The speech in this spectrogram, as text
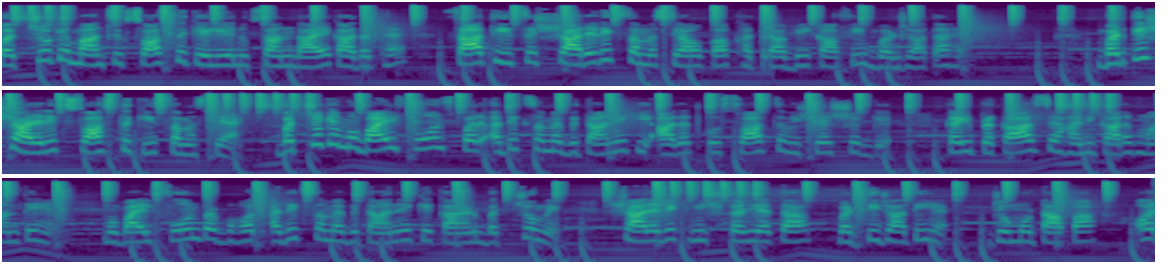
बच्चों के मानसिक स्वास्थ्य के लिए नुकसानदायक आदत है, साथ ही इससे शारीरिक समस्याओं का खतरा भी काफ़ी बढ़ जाता है। बढ़ती शारीरिक स्वास्थ्य की समस्याएँ। बच्चों के मोबाइल फोन्स पर अधिक समय बिताने की आदत को स्वास्थ्य विशेषज्ञ कई प्रकार से हानिकारक मानते हैं। मोबाइल फ़ोन पर बहुत अधिक समय बिताने के कारण बच्चों में शारीरिक निष्क्रियता बढ़ती जाती है, जो मोटापा और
